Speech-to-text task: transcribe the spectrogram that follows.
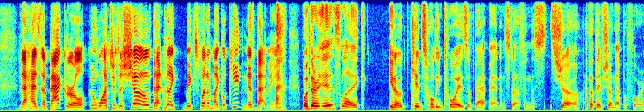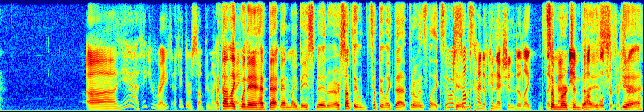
that has a Batgirl who watches a show that like makes fun of Michael Keaton as Batman. Well, there is like, you know, kids holding toys of Batman and stuff in this show. I thought they've shown that before. Uh, yeah, I think you're right. I think there was something like I that. I thought like right? when they have Batman in my basement or, or something something like that. There was like some there was kids, some kind of connection to like, like some Batman merchandise, culture for sure. Yeah,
